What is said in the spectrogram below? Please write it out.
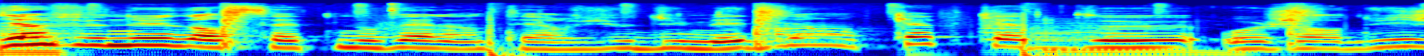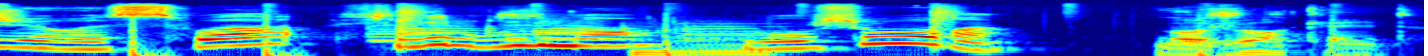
Bienvenue dans cette nouvelle interview du Média en 442. Aujourd'hui, je reçois Philippe Guimand. Bonjour. Bonjour Kate.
